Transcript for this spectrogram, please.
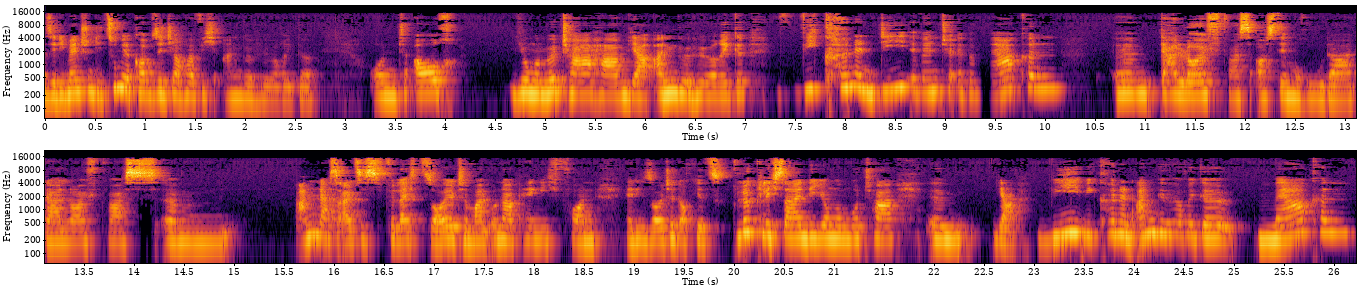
also die Menschen, die zu mir kommen, sind ja häufig Angehörige. Und auch junge Mütter haben ja Angehörige. Wie können die eventuell bemerken, ähm, da läuft was aus dem Ruder, da läuft was ähm, anders, als es vielleicht sollte, mal unabhängig von, ja, die sollte doch jetzt glücklich sein, die junge Mutter. Ähm, ja, wie, wie können Angehörige merken,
